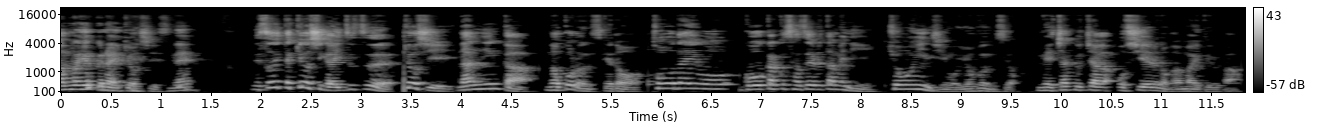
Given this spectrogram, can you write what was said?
あんま良くない教師ですね。で、そういった教師が5つ、教師何人か残るんですけど、東大を合格させるために教員陣を呼ぶんですよ。めちゃくちゃ教えるのが上手いというか、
